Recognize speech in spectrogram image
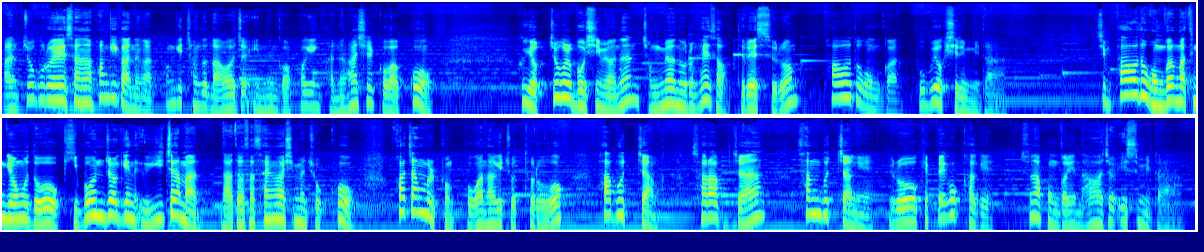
안쪽으로 해서는 환기 가능한 환기창도 나와져 있는 거 확인 가능하실 것 같고 그 옆쪽을 보시면은 정면으로 해서 드레스룸, 파워도 공간, 부부욕실입니다. 지금 파워도 공간 같은 경우도 기본적인 의자만 놔둬서 사용하시면 좋고 화장물품 보관하기 좋도록 하부장, 서랍장, 상부장에 이렇게 빼곡하게 수납 공간이 나와져 있습니다.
